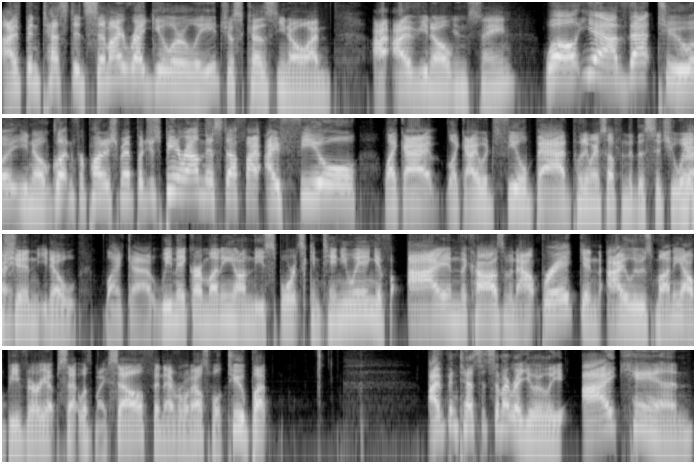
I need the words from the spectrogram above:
I've been tested semi regularly just because you know I'm I, I've you know Insane. well yeah that too uh, you know glutton for punishment but just being around this stuff I, I feel like I like I would feel bad putting myself into this situation you know Like uh, we make our money on these sports continuing. If I am the cause of an outbreak and I lose money, I'll be very upset with myself, and everyone else will too. But I've been tested semi regularly. I can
